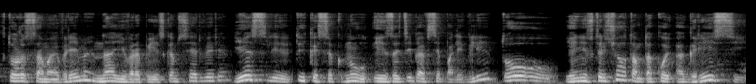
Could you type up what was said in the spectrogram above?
В то же самое время на европейском сервере, если ты косякнул и из-за тебя все полегли, то я не встречал там такой агрессии.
